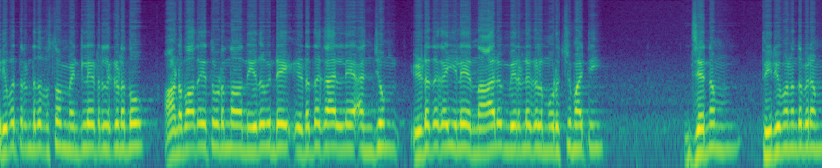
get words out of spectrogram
ഇരുപത്തിരണ്ട് ദിവസം വെന്റിലേറ്ററിൽ കിടന്നു. അണുബാധയെ തുടർന്ന് നീതുവിന്റെ ഇടതുകാലിലെ അഞ്ചും ഇടതുകൈയിലെ നാലും വിരലുകൾ മുറിച്ചുമാറ്റി. ജനം തിരുവനന്തപുരം.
